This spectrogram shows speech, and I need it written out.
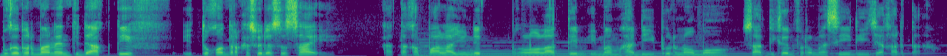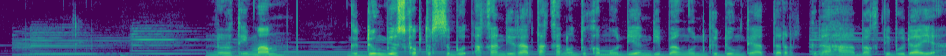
Bukan permanen tidak aktif, itu kontraknya sudah selesai, kata Kepala Unit Pengelola Tim Imam Hadi Purnomo saat dikonfirmasi di Jakarta. Menurut Imam, gedung bioskop tersebut akan diratakan untuk kemudian dibangun gedung teater Geraha Bakti Budaya.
